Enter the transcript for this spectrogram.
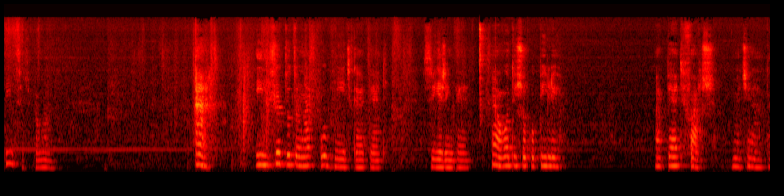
30, по-моему. А, и еще тут у нас клубничка опять свеженькая. А, вот еще купили опять фарш macinata.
